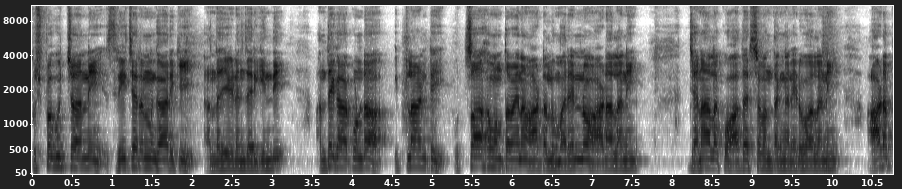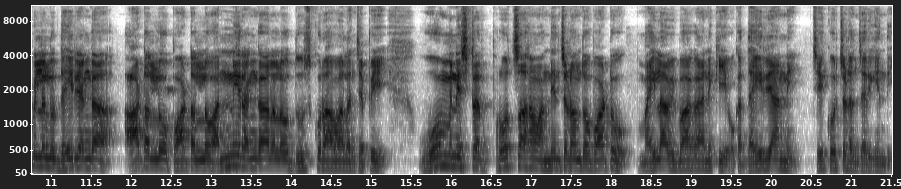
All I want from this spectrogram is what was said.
పుష్పగుచ్చాన్ని శ్రీచరణ్ గారికి అందజేయడం జరిగింది. అంతేకాకుండా ఇట్లాంటి ఉత్సాహవంతమైన ఆటలు మరెన్నో ఆడాలని జనాలకు ఆదర్శవంతంగా నిడవాలని ఆడపిల్లలు ధైర్యంగా ఆటల్లో పాటల్లో అన్ని రంగాలలో దూసుకురావాలని చెప్పి హోమ్ మినిస్టర్ ప్రోత్సాహం అందించడంతో పాటు మహిళా విభాగానికి ఒక ధైర్యాన్ని చేకూర్చడం జరిగింది.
